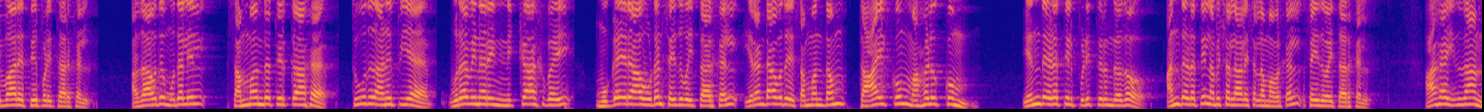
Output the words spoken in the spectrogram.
இவ்வாறு தீர்ப்பளித்தார்கள். அதாவது முதலில் சம்பந்தத்திற்காக தூது அனுப்பிய உறவினரின் நிக்காகுவை முகைராவுடன் செய்து வைத்தார்கள். இரண்டாவது சம்பந்தம் தாய்க்கும் மகளுக்கும் எந்த இடத்தில் பிடித்திருந்ததோ அந்த இடத்தில் நபிசல்லா அலிசல்லாம் அவர்கள் செய்து வைத்தார்கள். ஆக இதுதான்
